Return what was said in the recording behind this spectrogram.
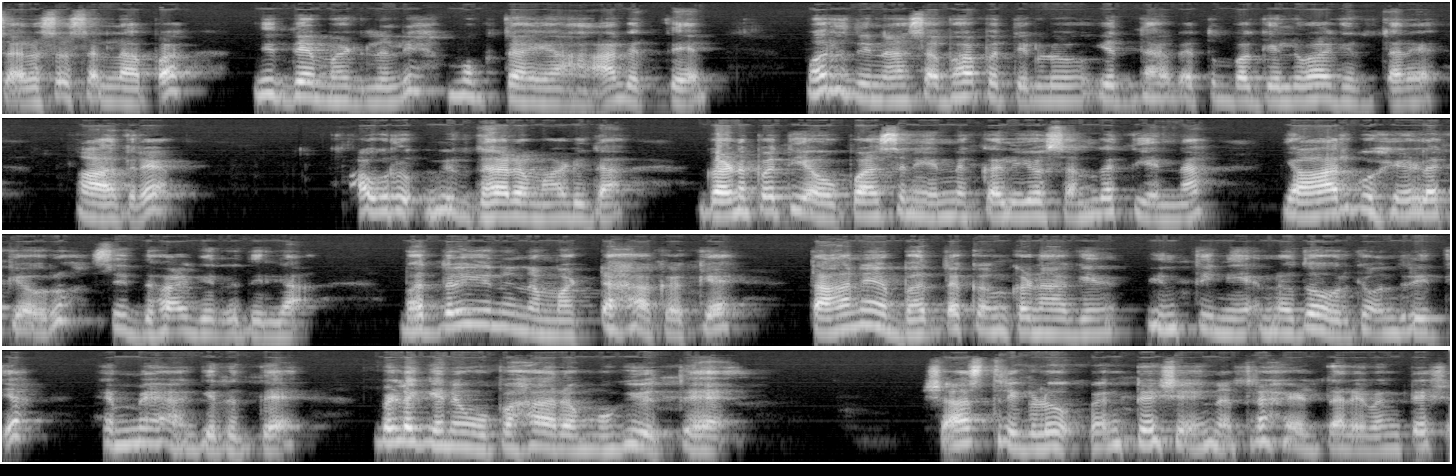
ಸರಸ ಸಲ್ಲಾಪ ನಿದ್ದೆ ಮಾಡಲಲ್ಲಿ ಮುಕ್ತಾಯ ಆಗತ್ತೆ. ಮರುದಿನ ಸಭಾಪತಿಗಳು ಎದ್ದಾಗ ತುಂಬ ಗೆಲುವಾಗಿರ್ತಾರೆ. ಆದರೆ ಅವರು ನಿರ್ಧಾರ ಮಾಡಿದ ಗಣಪತಿಯ ಉಪಾಸನೆಯನ್ನು ಕಲಿಯೋ ಸಂಗತಿಯನ್ನು ಯಾರಿಗೂ ಹೇಳಕ್ಕೆ ಅವರು ಸಿದ್ಧವಾಗಿರೋದಿಲ್ಲ. ಭದ್ರಯ್ಯನನ್ನು ಮಟ್ಟ ಹಾಕಕ್ಕೆ ತಾನೇ ಬದ್ಧ ಕಂಕಣಾಗಿ ನಿಂತೀನಿ ಅನ್ನೋದು ಅವ್ರಿಗೆ ಒಂದು ರೀತಿಯ ಹೆಮ್ಮೆ ಆಗಿರುತ್ತೆ. ಬೆಳಗ್ಗಿನ ಉಪಹಾರ ಮುಗಿಯುತ್ತೆ. ಶಾಸ್ತ್ರಿಗಳು ವೆಂಕಟೇಶಯ್ಯನ ಹತ್ರ ಹೇಳ್ತಾರೆ, ವೆಂಕಟೇಶ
